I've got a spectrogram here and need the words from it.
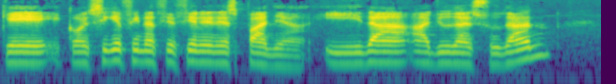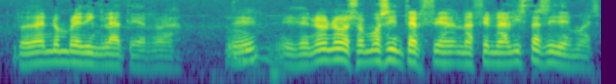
que consigue financiación en España y da ayuda en Sudán, lo da en nombre de Inglaterra. ¿eh? Dice, no, no, somos internacionalistas y demás.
